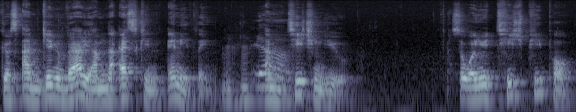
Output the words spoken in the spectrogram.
because I'm giving value, I'm not asking anything. Mm-hmm. Yeah. I'm teaching you. So when you teach people,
